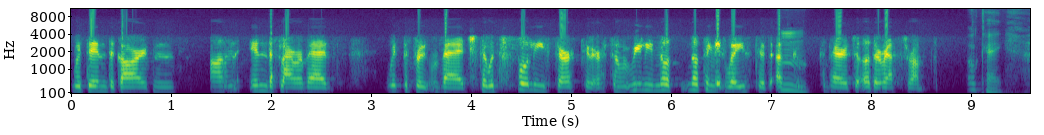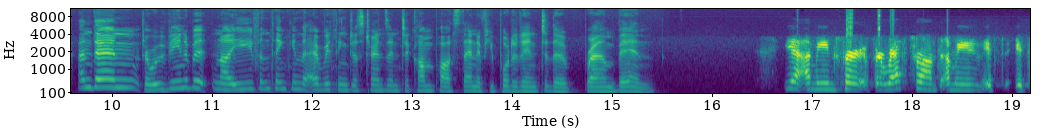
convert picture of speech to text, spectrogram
within the gardens on in the flower beds with the fruit and veg. So it's fully circular. So really no, nothing is wasted as com- compared to other restaurants. Okay. And then are we being a bit naive in thinking that everything just turns into compost then if you put it into the brown bin? Yeah, I mean, for for restaurants, I mean, it's it's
